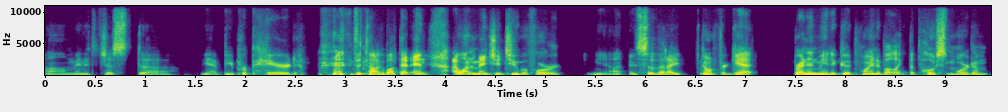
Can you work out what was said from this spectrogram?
um, and it's just uh, yeah, be prepared to talk about that. And I want to mention too before you know, so that I don't forget. Brennan made a good point about like the post mortem.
